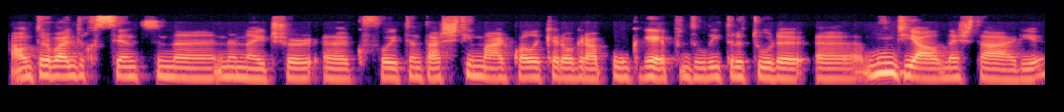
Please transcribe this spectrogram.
Há um trabalho recente na, na Nature uh, que foi tentar estimar qual é que era o, gap, o gap de literatura uh, mundial nesta área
